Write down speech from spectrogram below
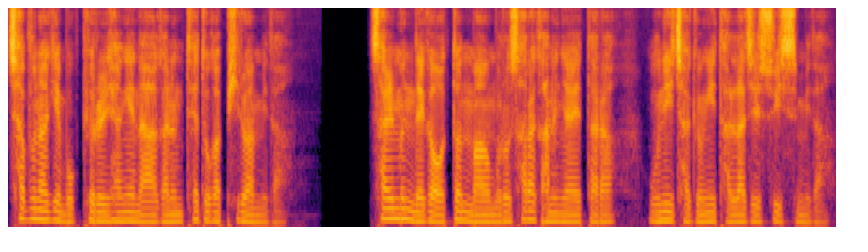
차분하게 목표를 향해 나아가는 태도가 필요합니다. 삶은 내가 어떤 마음으로 살아가느냐에 따라 운이 작용이 달라질 수 있습니다.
